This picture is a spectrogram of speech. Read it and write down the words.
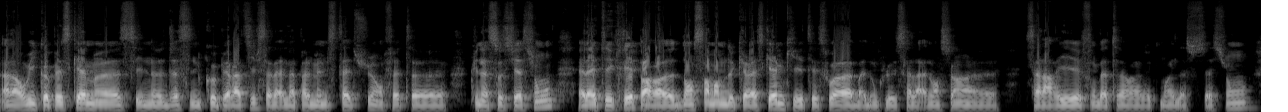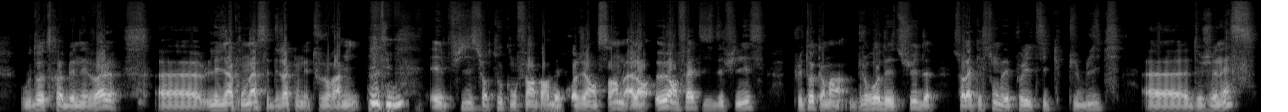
Alors oui, Copeschem, euh, c'est une, déjà c'est une coopérative, ça n'a pas le même statut en fait euh, qu'une association. Elle a été créée par euh, d'anciens membres de Kereskem qui étaient soit bah, donc le l'ancien salarié fondateur avec moi de l'association ou d'autres bénévoles. les liens qu'on a, c'est déjà qu'on est toujours amis mhm. et puis surtout qu'on fait encore des projets ensemble. Alors eux, en fait, ils se définissent plutôt comme un bureau d'études sur la question des politiques publiques de jeunesse.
